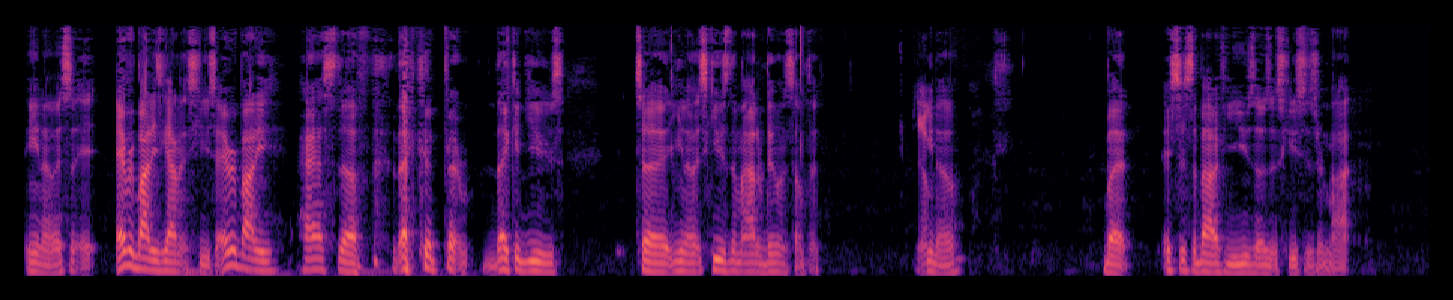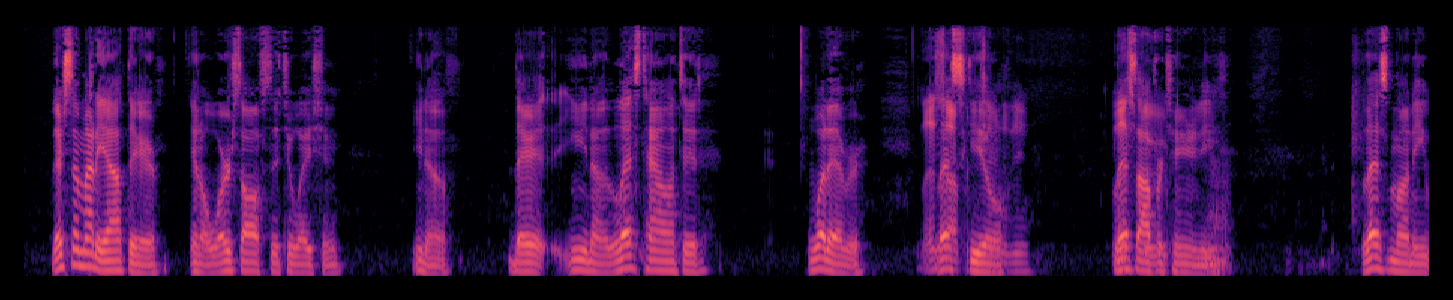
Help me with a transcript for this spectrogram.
You know, it's it, everybody's got an excuse. Everybody has stuff that could they could use to you know excuse them out of doing something. Yep. You know, but it's just about if you use those excuses or not. There's somebody out there in a worse off situation. You know, they're you know less talented, whatever, less, less skill, opportunity, less, opportunity, less money,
